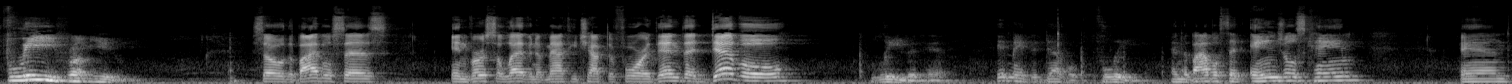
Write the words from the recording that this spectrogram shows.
flee from you. So the Bible says in verse 11 of Matthew chapter 4 Then the devil leaveth him. It made the devil flee. And the Bible said, Angels came and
